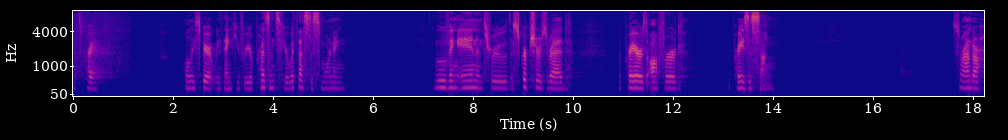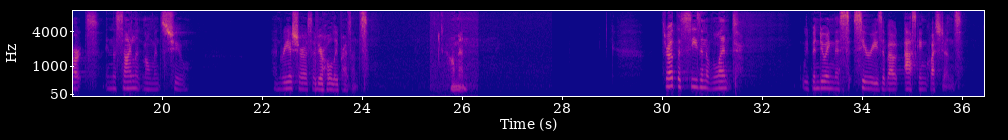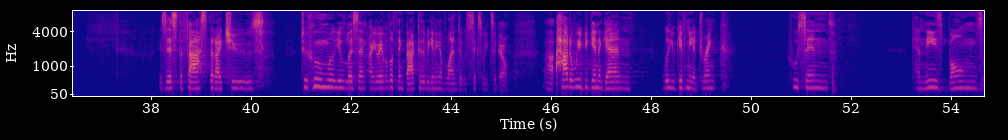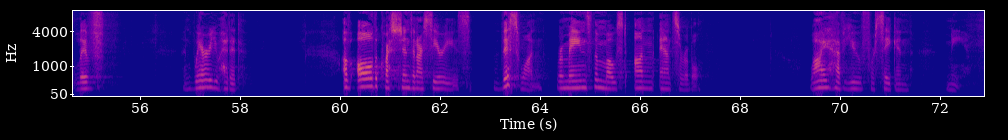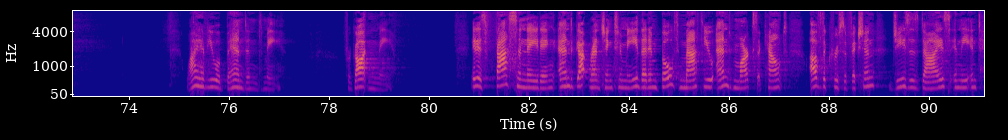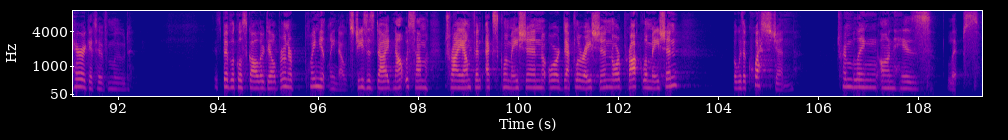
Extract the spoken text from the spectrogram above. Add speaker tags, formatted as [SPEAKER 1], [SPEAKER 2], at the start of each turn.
[SPEAKER 1] Let's pray. Holy Spirit, we thank you for your presence here with us this morning, moving in and through the scriptures read, the prayers offered, the praises sung. Surround our hearts in the silent moments, too, and reassure us of your holy presence. Amen. Throughout the season of Lent, we've been doing this series about asking questions. Is this the fast that I choose? To whom will you listen? Are you able to think back to the beginning of Lent? It was six weeks ago. Uh, how do we begin again? Will you give me a drink? Who sinned? Can these bones live? And where are you headed? Of all the questions in our series, this one remains the most unanswerable. Why have you forsaken me? Why have you abandoned me, forgotten me? It is fascinating and gut wrenching to me that in both Matthew and Mark's account of the crucifixion, Jesus dies in the interrogative mood. This biblical scholar Dale Bruner poignantly notes Jesus died not with some triumphant exclamation or declaration or proclamation, but with a question trembling on his lips.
